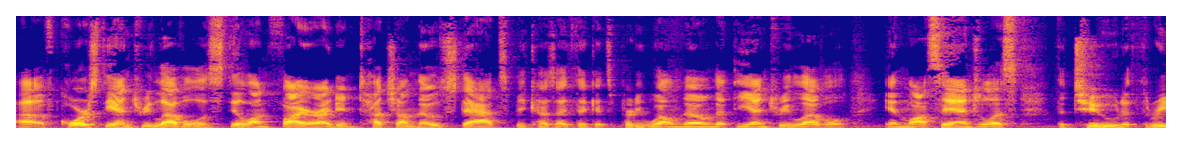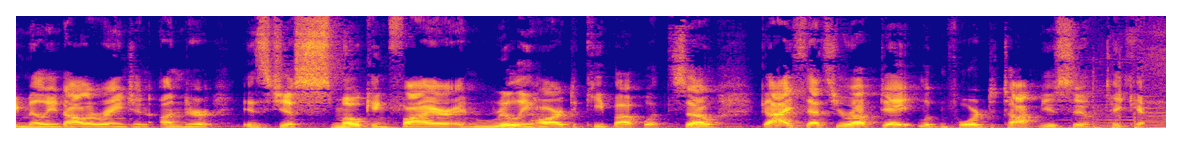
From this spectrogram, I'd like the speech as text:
Uh, of course, the entry level is still on fire. I didn't touch on those stats because I think it's pretty well known that the entry level in Los Angeles, the two to three million dollar range and under, is just smoking fire and really hard to keep up with. So, guys, that's your update. Looking forward to talking to you soon. Take care.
